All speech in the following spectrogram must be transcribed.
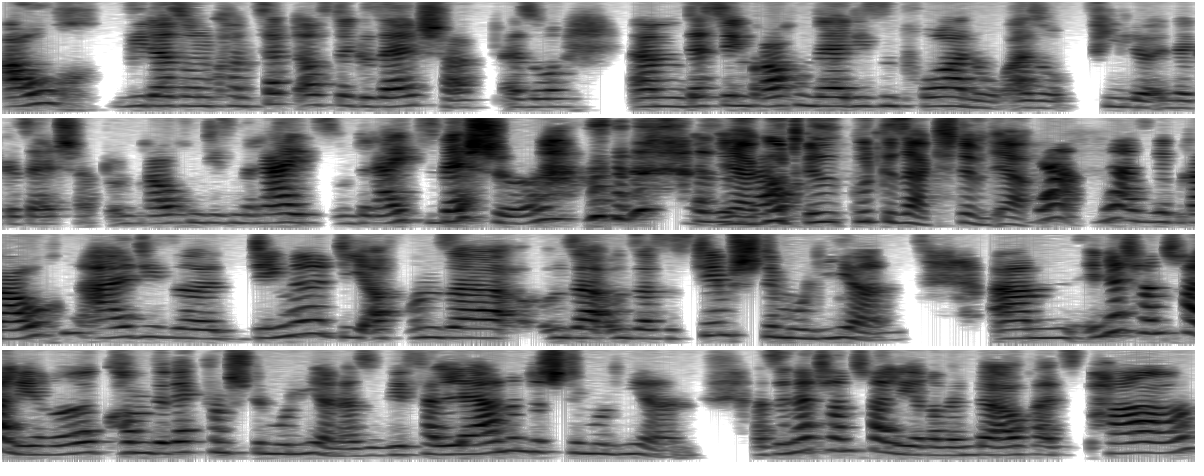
auch wieder so ein Konzept aus der Gesellschaft. Also ähm, deswegen brauchen wir diesen Porno, also viele in der Gesellschaft und brauchen diesen Reiz und Reizwäsche. also ja, brauchen, gut, gut gesagt, stimmt, ja. ja. Ja, also wir brauchen all diese Dinge, die auf unser, unser, unser System stimulieren. Ähm, in der Tantra-Lehre kommen wir weg von Stimulieren, also wir verlernen das Stimulieren. Also in der Tantra-Lehre, wenn wir auch als Paar,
